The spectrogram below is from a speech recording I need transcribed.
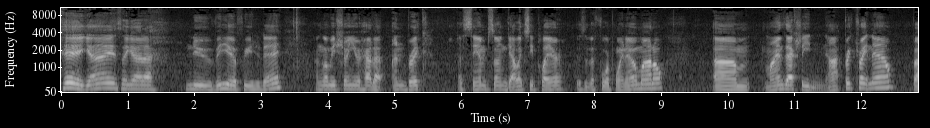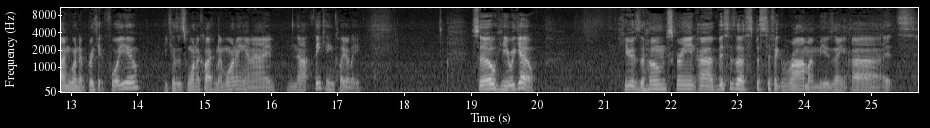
Hey guys, I got a new video for you today. I'm going to be showing you how to unbrick a Samsung Galaxy player. This is the 4.0 model. Um, mine's actually not bricked right now, but I'm going to brick it for you because it's 1 o'clock in the morning and I'm not thinking clearly. So here we go. Here's the home screen. Uh, this is a specific ROM I'm using. Uh, it's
